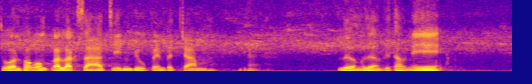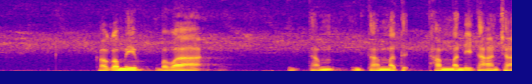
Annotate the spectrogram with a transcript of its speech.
ส่วนพระองค์ก็รักษาศีลอยู่เป็นประจำนะ เรื่องเรื่องคือเท่านี้ เขาก็มีบอกว่าทำทำทำมนิทานชา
